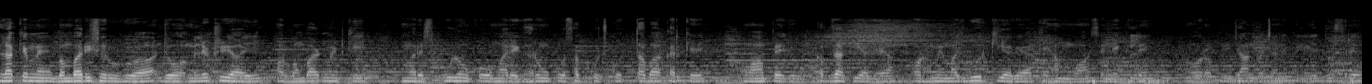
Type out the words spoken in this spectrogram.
इलाके में बमबारी शुरू हुआ, जो मिलिट्री आई और बम्बार्डमेंट की हमारे स्कूलों को, हमारे घरों को, सब कुछ को तबाह करके वहाँ पे जो कब्ज़ा किया गया और हमें मजबूर किया गया कि हम वहाँ से निकलें और अपनी जान बचाने के लिए दूसरे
